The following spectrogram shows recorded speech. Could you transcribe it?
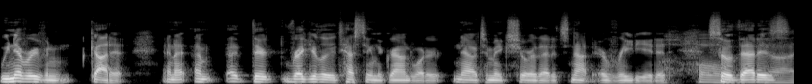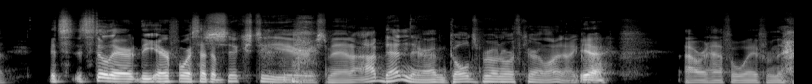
We never even got it, and I, I'm I, they're regularly testing the groundwater now to make sure that it's not irradiated. Oh So that is God. It's it's still there. The Air Force had to 60 years, man. I- I've been there. I'm Goldsboro, North Carolina. I grew Yeah. up hour and a half away from there.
